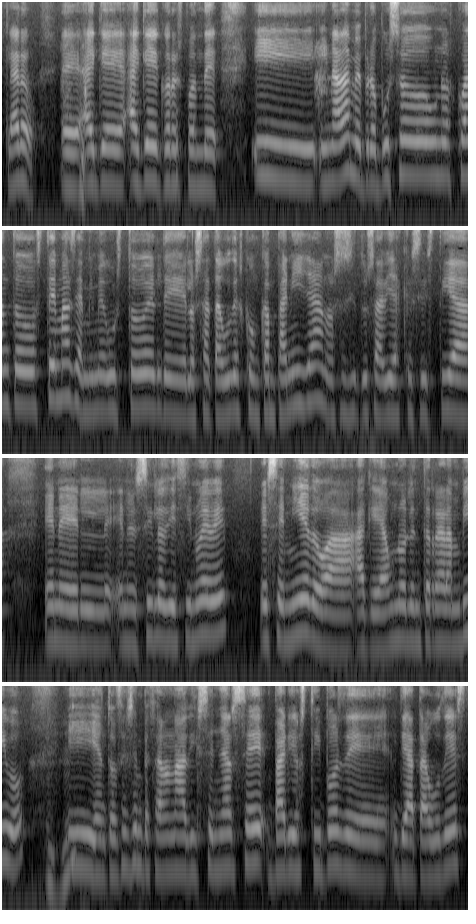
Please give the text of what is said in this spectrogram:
claro, eh, hay, que, hay que corresponder. Y, y, nada, me propuso unos cuantos temas y a mí me gustó el de los ataúdes con campanilla. No sé si tú sabías que existía en el, en el siglo XIX ese miedo a, que a uno le enterraran vivo y entonces empezaron a diseñarse varios tipos de, ataúdes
